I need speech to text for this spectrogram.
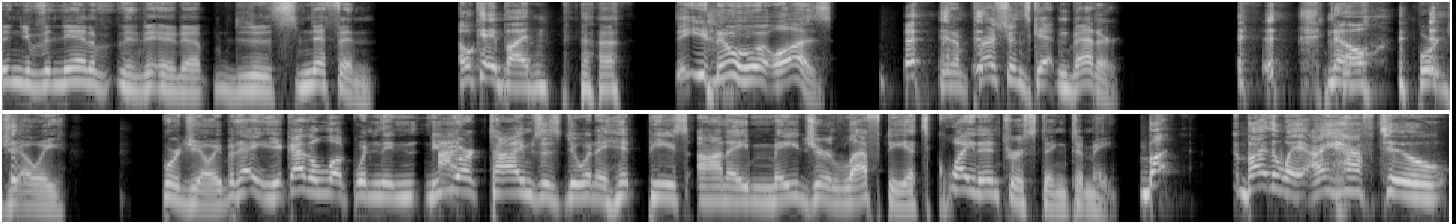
in your banana uh, sniffing, Okay, Biden. you knew who it was. Your impression's getting better. No. Poor Joey. Poor Joey. But hey, you got to look when the New I- York Times is doing a hit piece on a major lefty. It's quite interesting to me. But by the way, I have to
